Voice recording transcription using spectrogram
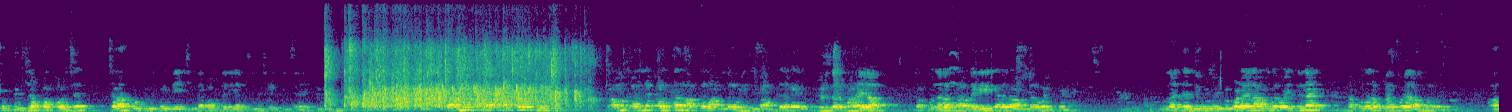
तर पुढच्या पाच वर्षात चार कोटी रुपये द्यायची जबाबदारी असली तुमच्या आहे कामं करण्याकरताच कामं करण्याकरताच आपल्याला आमदार व्हायचे. का आपल्याला काही घरदार भरायला का कुणाला दादागिरी करायला आमदार व्हायचं नाही. कुणाच्या जमिनी उघडायला आमदार व्हायचं नाही ना कुणाला फसवायला आमदार व्हायचं आज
